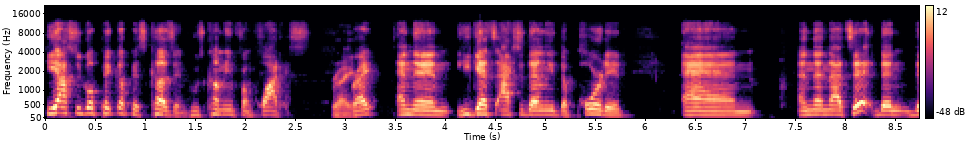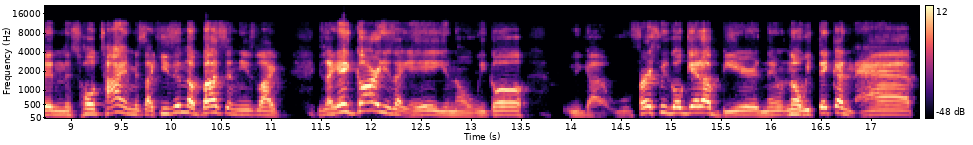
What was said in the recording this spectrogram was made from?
he has to go pick up his cousin who's coming from Juarez, Right. right? And then he gets accidentally deported, and and then that's it. Then then this whole time is like he's in the bus and he's like he's like, hey guard, he's like, hey, you know, we go. We got first we go get a beer and then no we take a nap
